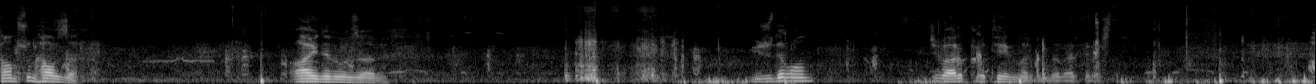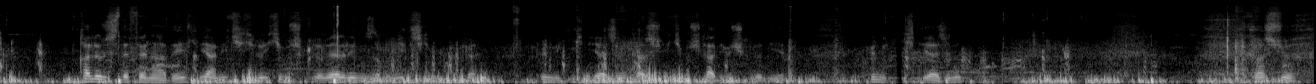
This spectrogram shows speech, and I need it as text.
Samsun Havza. Aynen Oğuz abi. Yüzde on civarı protein var bunda da arkadaşlar. Kalorisi de fena değil. Yani 2 kilo, 2,5 kilo verdiğimiz zaman yetişkin bir köpeğe günlük ihtiyacını karşılıyor. 2,5 hadi 3 kilo diyelim. Günlük ihtiyacını karşılıyor.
